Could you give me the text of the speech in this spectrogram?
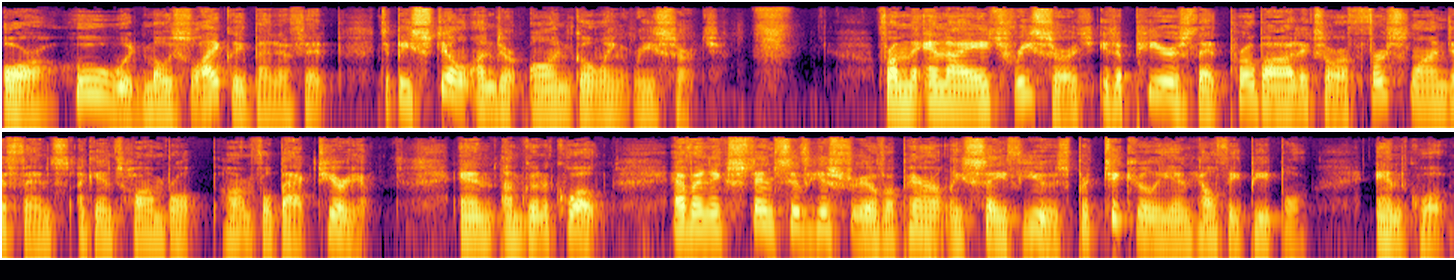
or who would most likely benefit to be still under ongoing research. From the NIH research, it appears that probiotics are a first line defense against harmful, harmful bacteria. And I'm going to quote, have an extensive history of apparently safe use, particularly in healthy people. End quote.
